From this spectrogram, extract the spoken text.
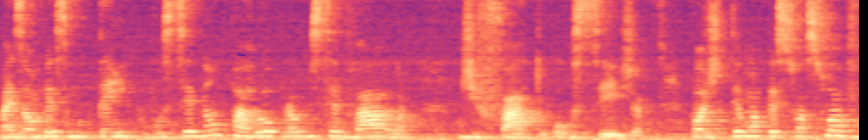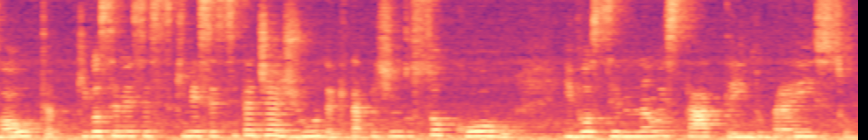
mas ao mesmo tempo você não parou para observá-la de fato, ou seja, pode ter uma pessoa à sua volta que você necess, que necessita de ajuda, que está pedindo socorro e você não está atento para isso.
